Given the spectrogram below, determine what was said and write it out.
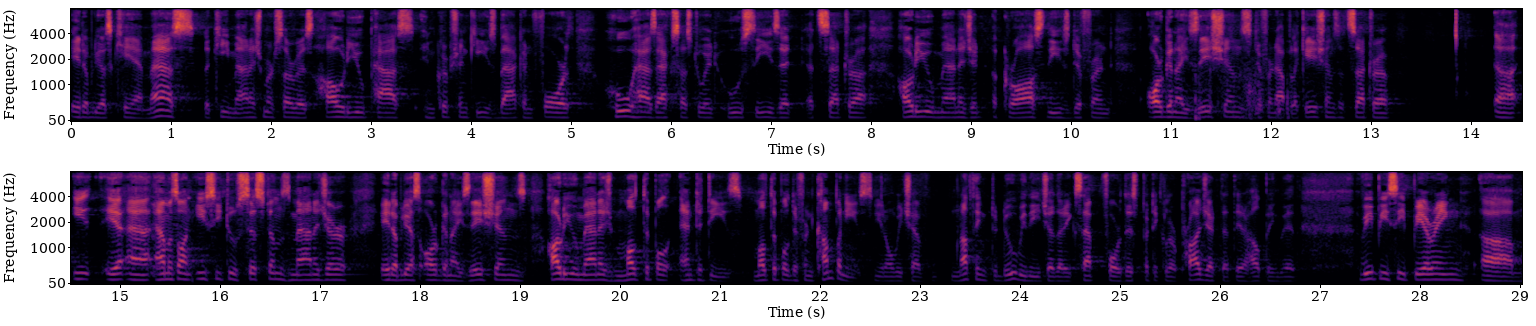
AWS KMS, the key management service, how do you pass encryption keys back and forth, who has access to it, who sees it, etc. How do you manage it across these different organizations, different applications, etc uh, e- uh, Amazon EC2 Systems Manager, AWS organizations. How do you manage multiple entities, multiple different companies, you know, which have nothing to do with each other except for this particular project that they're helping with? VPC peering, um,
